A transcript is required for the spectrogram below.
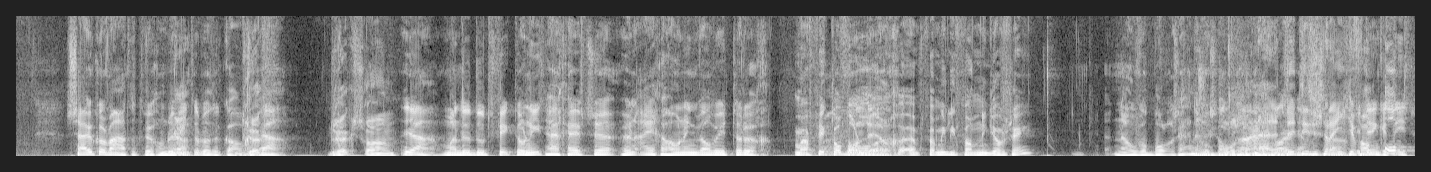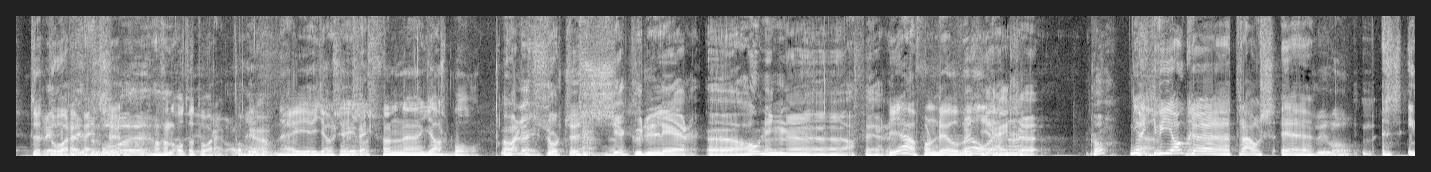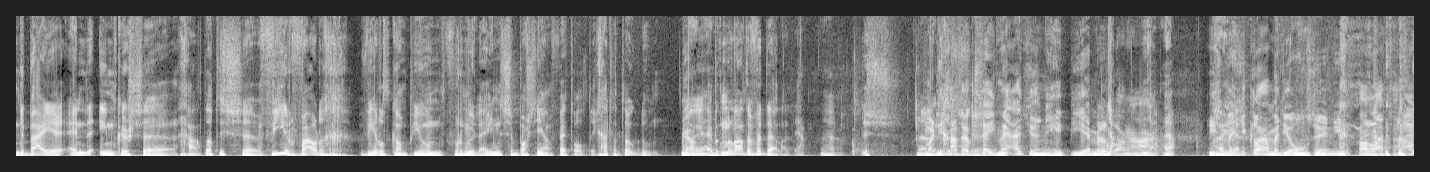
suikerwater terug om de Ja, winter door te komen. drugs. Ja. drugs gewoon. ja, maar dat doet Victor niet. Hij geeft ze hun eigen honing wel weer terug. Maar Victor eh, familie van José? Nou, hoeveel bollen zijn er? Hoeveel bollen Nee, dit, dit is er eentje van denk het niet. Ottertoren, mensen. Van Ottertoren. Ja. Nee, eh, José was van eh, Jasbol. Maar dat is een soort eh, circulair eh honingaffaire. Ja, voor een deel Met wel. je En, eigen... Toch? ja. Weet je wie ook eh, trouwens eh, in de bijen en de imkers eh, gaat? Dat is eh, viervoudig wereldkampioen Formule 1 Sebastian Vettel. Die gaat dat ook doen. Ja. Oh ja? Heb ik me laten vertellen. Ja. Ja. Dus, maar die gaat er ook dus, steeds meer uit, een hippie, hè, met dat Ja, lange haar. Die is een Oh, beetje klaar met die onzin. Die kan laten haar.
